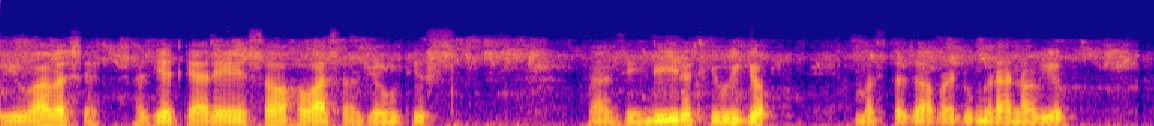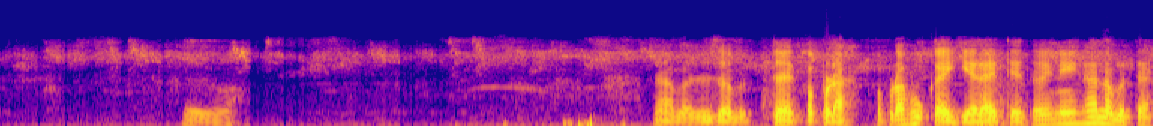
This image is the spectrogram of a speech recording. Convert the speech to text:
વ્યૂ આવે છે. હજી અત્યારે સ, હવા સ જેવું થયું હજી ડી નથી ઉઈ ગયો. મસ્ત છે આપણે ડુંગરાનો વ્યૂ આ બાજુ છે બધા કપડાં. કપડાં સુકાઈ ગયા? રાતે ધોઈ નહીં ખા બધા?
